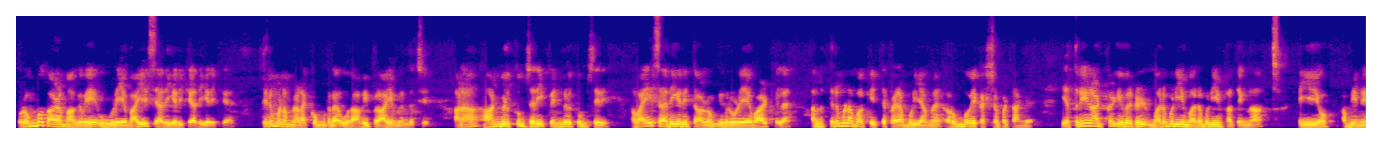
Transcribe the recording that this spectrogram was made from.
ரொம்ப காலமாகவே உங்களுடைய வயசு அதிகரிக்க அதிகரிக்க திருமணம் நடக்கும்ன்ற ஒரு அபிப்பிராயம் இருந்துச்சு. ஆனா ஆண்களுக்கும் சரி பெண்களுக்கும் சரி வயசு அதிகரித்தாலும் இவருடைய வாழ்க்கையில அந்த திருமண பாக்கியத்தை பெற முடியாம ரொம்பவே கஷ்டப்பட்டாங்க. எத்தனை நாட்கள் இவர்கள் மறுபடியும் மறுபடியும் பார்த்தீங்கன்னா ஐயோ அப்படின்னு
